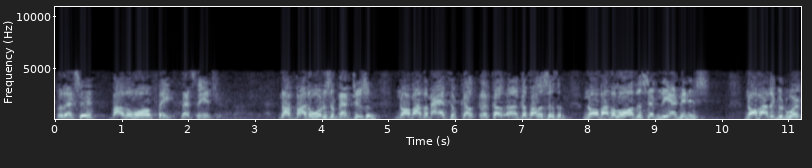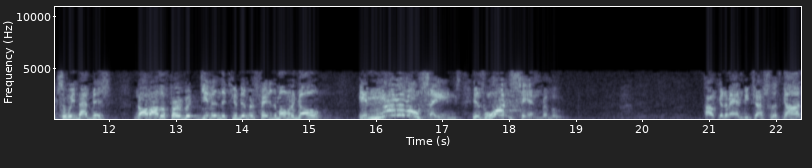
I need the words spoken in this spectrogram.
But that's it. By the law of faith. That's the answer. Not by the waters of baptism, nor by the math of uh, uh, Catholicism, nor by the law of the Seventh-day Adventists, nor by the good works of we Baptists, nor by the fervent giving that you demonstrated a moment ago. In none of those things is one sin removed. How can a man be just with God?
